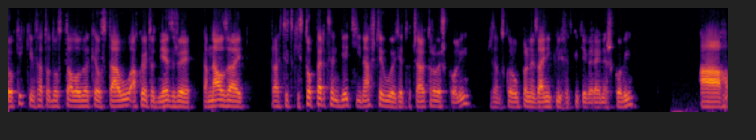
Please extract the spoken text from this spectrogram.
roky, kým sa to dostalo do takého stavu, ako je to dnes, že tam naozaj prakticky 100% detí navštevuje tieto čartrové školy, že tam skoro úplne zanikli všetky tie verejné školy. A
